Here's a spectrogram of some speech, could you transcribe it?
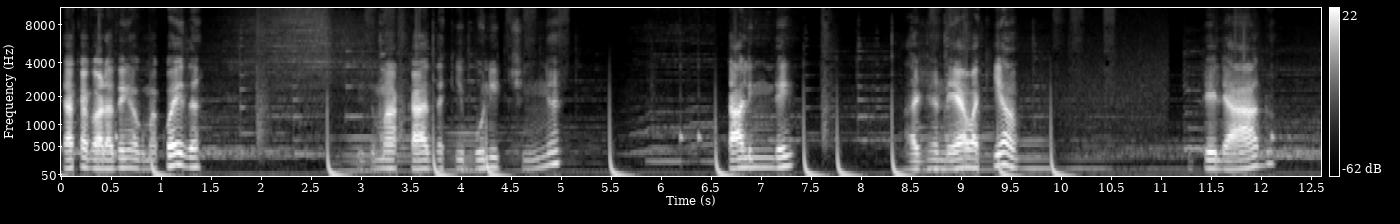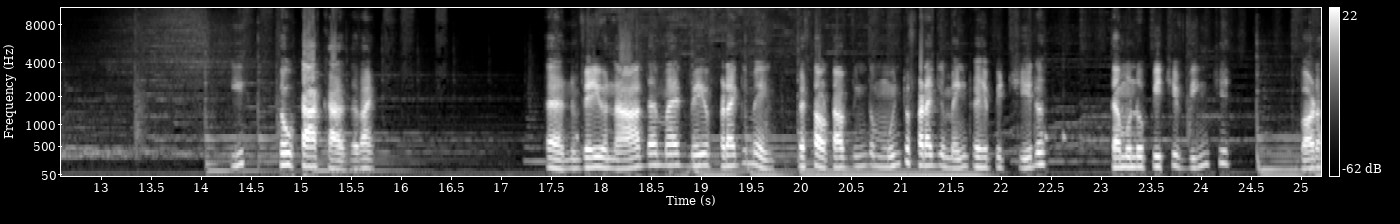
Será que agora vem alguma coisa? Fiz uma casa aqui bonitinha. Tá linda, hein? a janela aqui, ó. O telhado. E soltar a casa, vai. É, não veio nada, mas veio fragmento. Pessoal, tá vindo muito fragmento repetido. Estamos no pit 20. Bora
